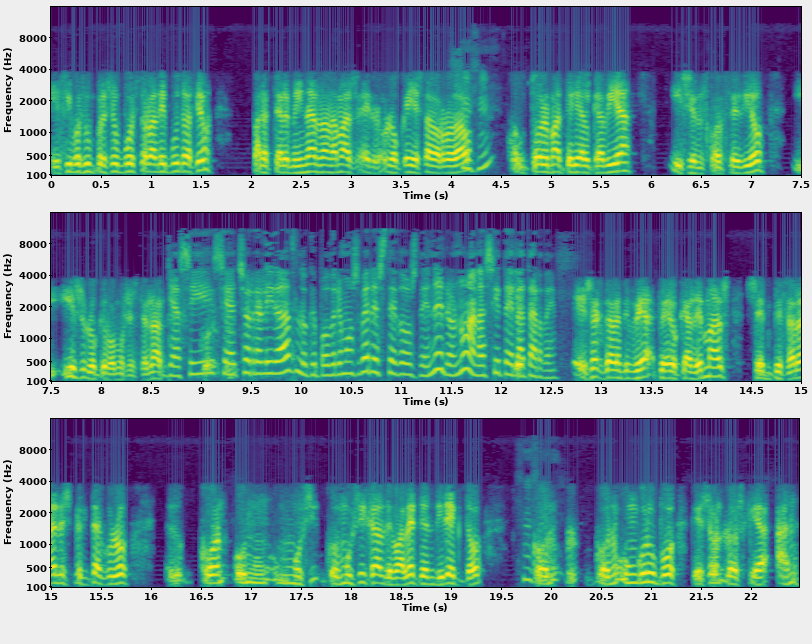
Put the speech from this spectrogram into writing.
hicimos un presupuesto a la Diputación para terminar nada más lo que ya estaba rodado, con todo el material que había, y se nos concedió y, eso es lo que vamos a estrenar. Y así se ha hecho realidad lo que podremos ver este 2 de enero, ¿no? A las 7 de la eh, tarde. Exactamente, pero que además se empezará el espectáculo eh, con un, con música de ballet en directo con, con, un grupo que son los que han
